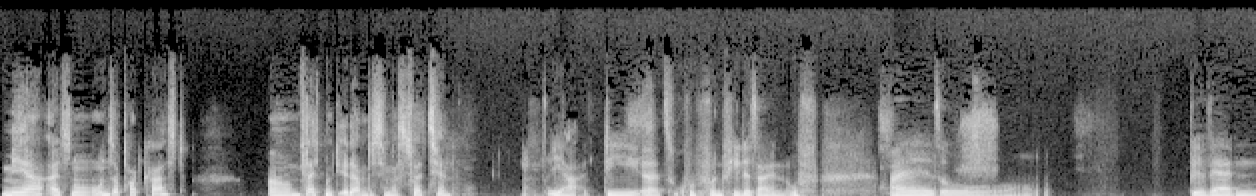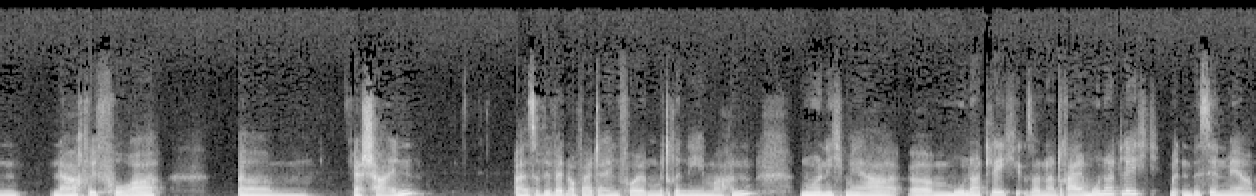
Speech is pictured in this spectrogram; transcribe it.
mehr als nur unser Podcast. Ähm, vielleicht mögt ihr da ein bisschen was zu erzählen. Ja, die äh, Zukunft von Viele sein. Uff. Also, wir werden nach wie vor ähm, erscheinen. Also wir werden auch weiterhin Folgen mit René machen, nur nicht mehr ähm, monatlich, sondern dreimonatlich mit ein bisschen mehr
